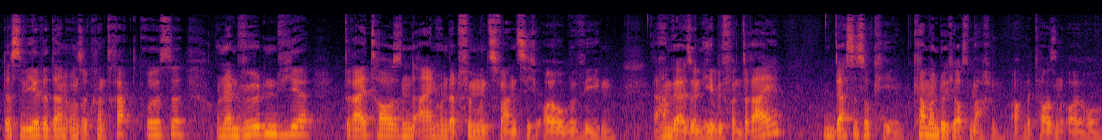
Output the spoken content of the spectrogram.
das wäre dann unsere Kontraktgröße und dann würden wir 3125 Euro bewegen. Da haben wir also einen Hebel von 3. Das ist okay. Kann man durchaus machen, auch mit 1000 Euro.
